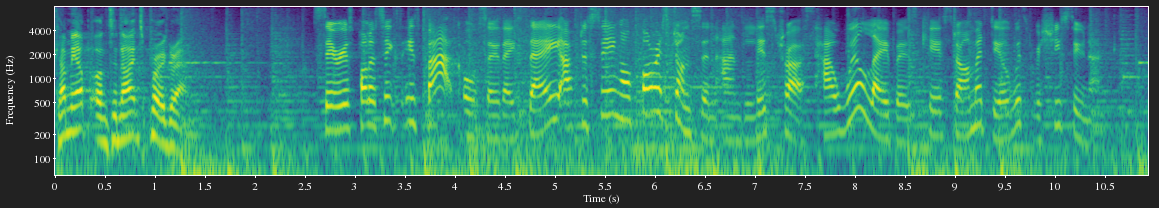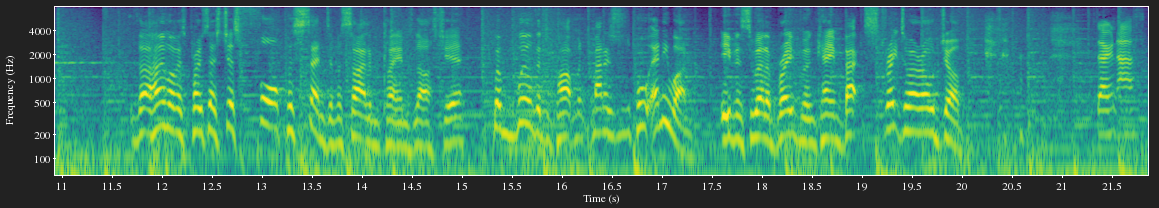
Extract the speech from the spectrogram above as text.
coming up on tonight's programme. Serious politics is back, or so they say, after seeing off Boris Johnson and Liz Truss. How will Labour's Keir Starmer deal with Rishi Sunak? The Home Office processed just 4% of asylum claims last year, but will the department manage to support anyone? Even Suella Braverman came back straight to her old job. Don't ask,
